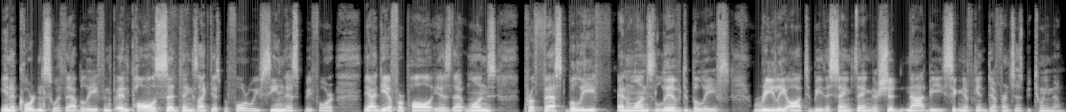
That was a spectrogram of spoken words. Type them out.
in accordance with that belief. And, and Paul has said things like this before. We've seen this before. The idea for Paul is that one's professed belief and one's lived beliefs really ought to be the same thing. There should not be significant differences between them.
